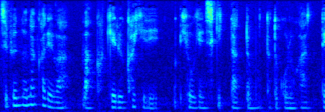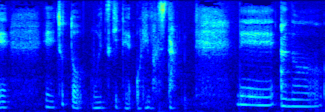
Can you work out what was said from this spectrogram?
自分の中では、まあ、書ける限り表現しきったって思ったところがあって、えー、ちょっと燃え尽きておりました。であの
